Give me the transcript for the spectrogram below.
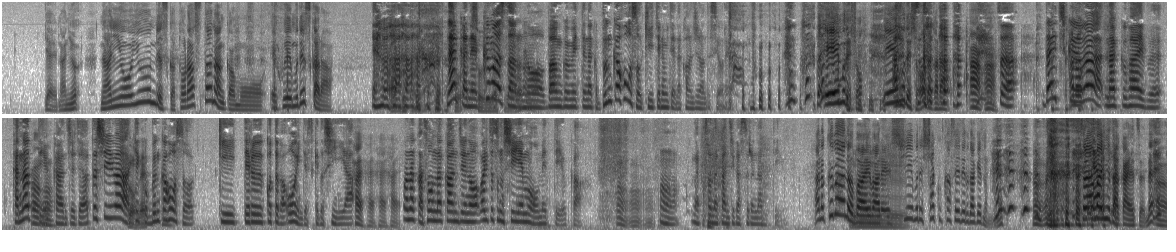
いや何を何を言うんですか？トラスタなんかもう FM ですから。なんかね、そうクマさんの番組ってなんか文化放送聞いてるみたいな感じなんですよね。だ AM でしょ？AM でしょ？だから。ああ。大地君はナックファイブかなっていう感じで、私は結構文化放送聞いてることが多いんですけど、深夜。はいはいはいはい。まあなんかそんな感じの、割とその CM 多めっていうか、うんうんうんうん、なんかそんな感じがするなっていう。あのクマの場合はあれ CM で尺稼いでるだけなんでね、うん、それあんまり言うとあかんやつやね、うん。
